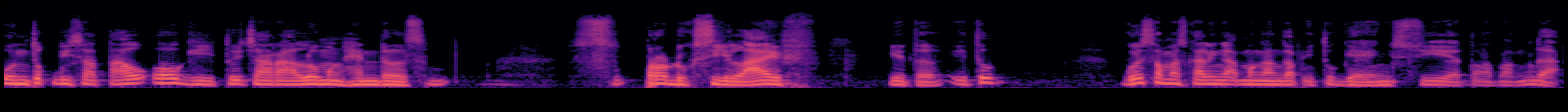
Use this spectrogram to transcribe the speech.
untuk bisa tahu oh gitu cara lo menghandle produksi live gitu. Itu gue sama sekali nggak menganggap itu gengsi atau apa enggak.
